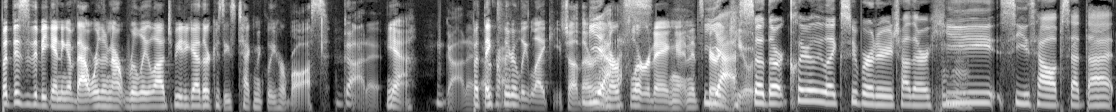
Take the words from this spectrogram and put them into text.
But this is the beginning of that where they're not really allowed to be together because he's technically her boss. Got it. Yeah. Got it. But they Okay. clearly like each other and are flirting and it's very yeah, cute. Mm-hmm. so they're clearly like super into each other. He sees how upset that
